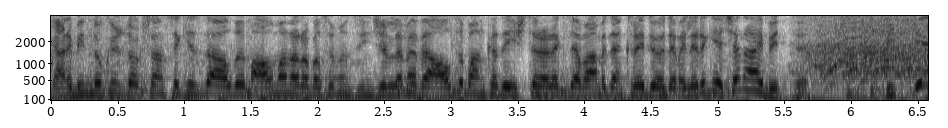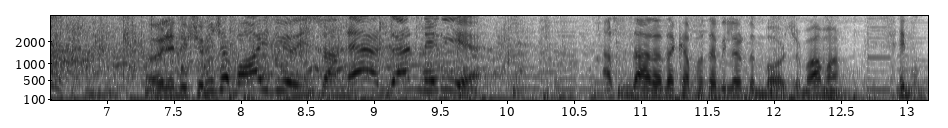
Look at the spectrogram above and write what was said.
Yani 1998'de aldığım Alman arabasının zincirleme ve altı banka değiştirerek devam eden kredi ödemeleri geçen ay bitti. Bitti. Öyle düşününce vay diyor insan. Nereden nereye? Aslında arada kapatabilirdim borcumu ama. E bu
